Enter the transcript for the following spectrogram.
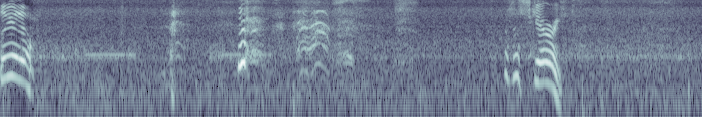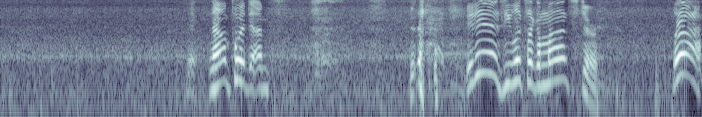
Look at him. this is scary. Now I'm putting. I'm. it is. He looks like a monster. Ah!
